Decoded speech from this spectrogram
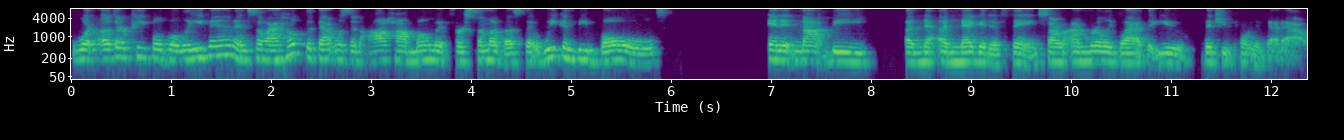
what other people believe in. And so I hope that that was an aha moment for some of us that we can be bold and it not be a, ne- a negative thing. So I'm, I'm really glad that you that you pointed that out.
